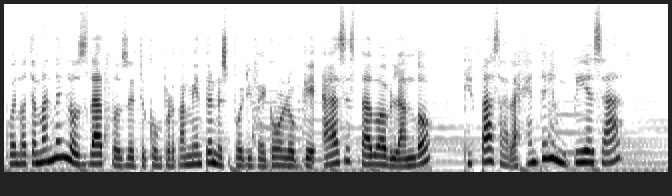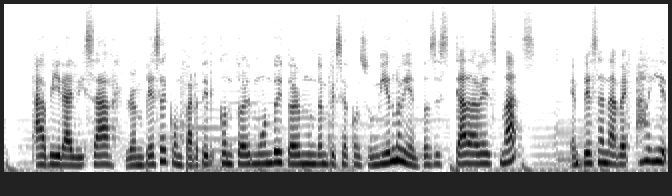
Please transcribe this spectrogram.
cuando te mandan los datos de tu comportamiento en Spotify con lo que has estado hablando, ¿qué pasa? La gente lo empieza a viralizar, lo empieza a compartir con todo el mundo y todo el mundo empieza a consumirlo y entonces cada vez más empiezan a ver, oye,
